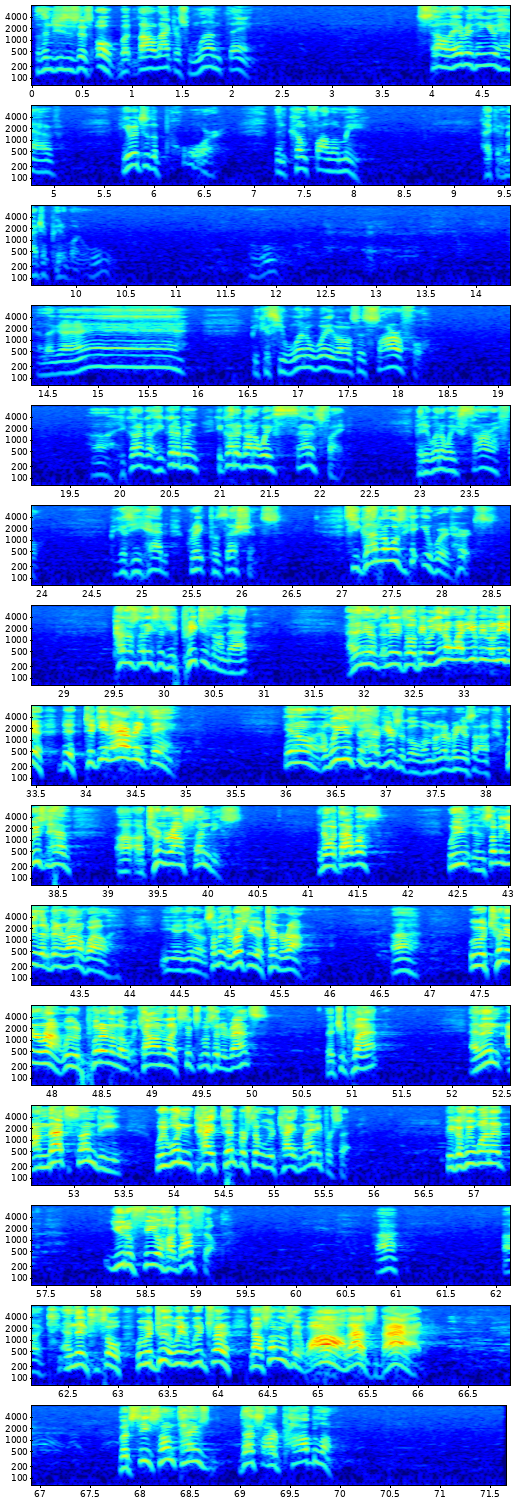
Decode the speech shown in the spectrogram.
But then Jesus says, Oh, but thou lackest one thing. Sell everything you have, give it to the poor, then come follow me. I can imagine Peter going, ooh, ooh. And the guy, eh, because he went away, the Bible says, sorrowful. Uh, he could have he could have been he could have gone away satisfied, but he went away sorrowful because he had great possessions. See, God will always hit you where it hurts. Pastor Sonny says he preaches on that, and then he was, and then he told people, you know what, you people need to, to, to give everything. You know, and we used to have years ago. I'm not going to bring this on. We used to have uh, a turnaround Sundays. You know what that was? We, and some of you that have been around a while, you, you know, some of the rest of you are turned around. Uh, we would turn it around. We would put it on the calendar like six months in advance that you plant. And then on that Sunday, we wouldn't tithe 10%, we would tithe 90%. Because we wanted you to feel how God felt. Uh, uh, and then, so we would do it. We'd, we'd try to. Now, some people say, wow, that's bad. But see, sometimes that's our problem.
